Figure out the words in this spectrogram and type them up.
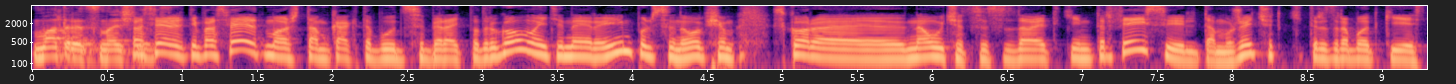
Матрица начнется. просверлит, не просверлит, может, там как-то будут собирать по-другому эти нейроимпульсы, но, в общем, скоро э, научатся создавать такие интерфейсы, или там уже что-то какие-то разработки есть,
